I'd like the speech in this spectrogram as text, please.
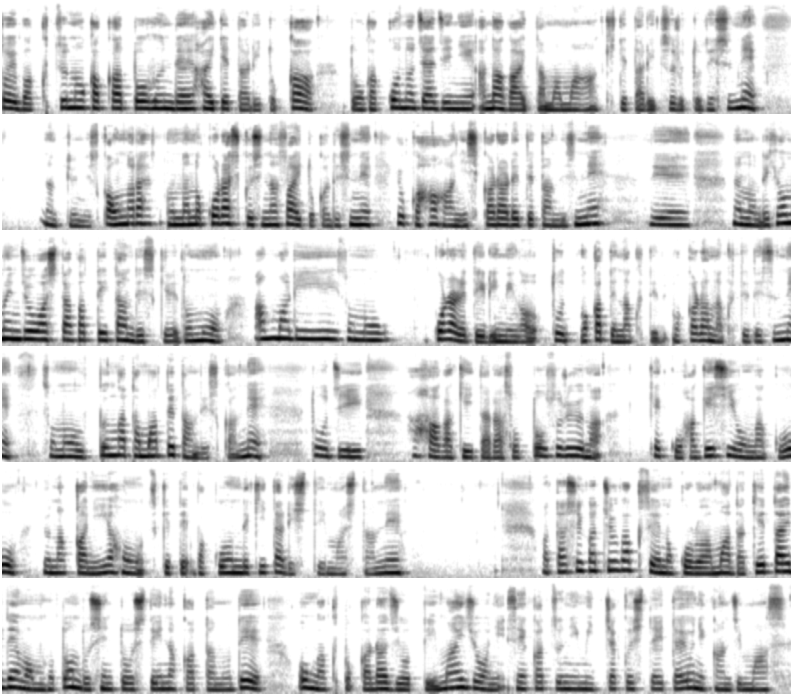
例えば靴のかかとを踏んで履いてたりとかと学校のジャージに穴が開いたまま着てたりするとですね何て言うんですか女ら女の子らしくしなさいとかですねよく母に叱られてたんですね。でなので表面上は従っていたんですけれどもあんまりその怒られている意味がと分かってなくて分からなくてですねその鬱憤が溜まってたんですかね当時母が聞いたらそっとするような結構激しい音楽を夜中にイヤホンをつけて爆音で聞いたりしていましたね私が中学生の頃はまだ携帯電話もほとんど浸透していなかったので音楽とかラジオって今以上に生活に密着していたように感じます。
